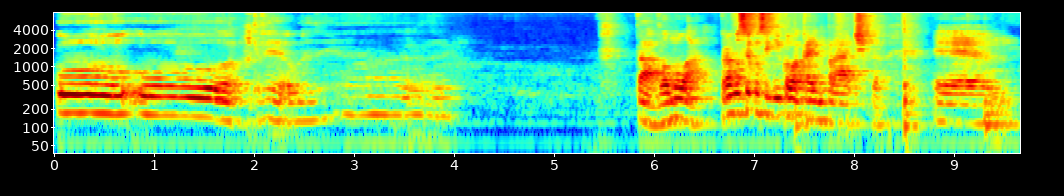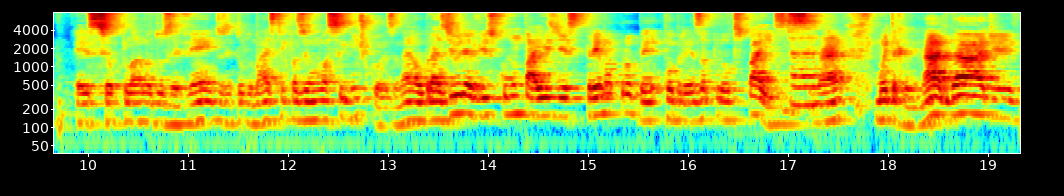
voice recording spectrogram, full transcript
o, o, quer ver? Brasil- Tá, vamos lá. Para você conseguir colocar em prática é, esse seu plano dos eventos e tudo mais, tem que fazer uma seguinte coisa, né? O Brasil ele é visto como um país de extrema pobreza por outros países, né? Muita criminalidade,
